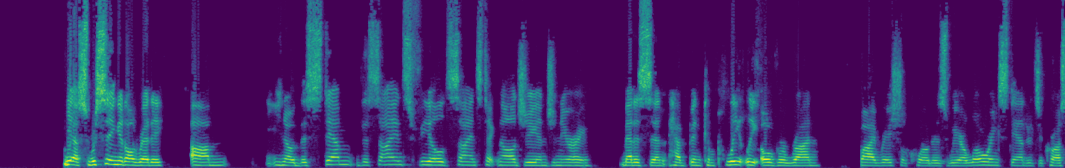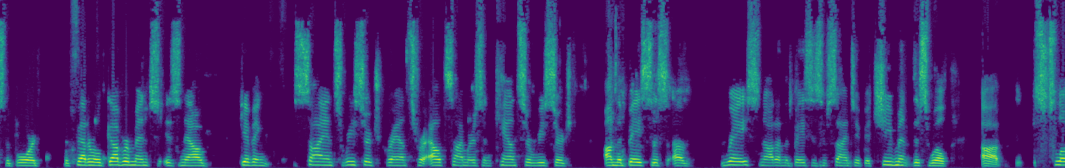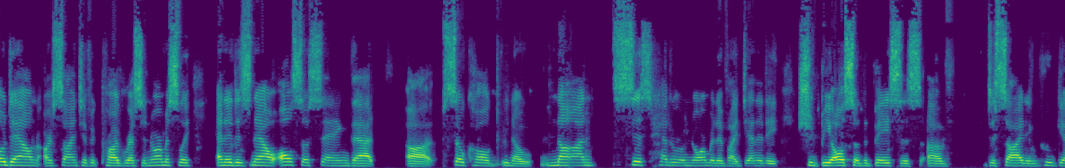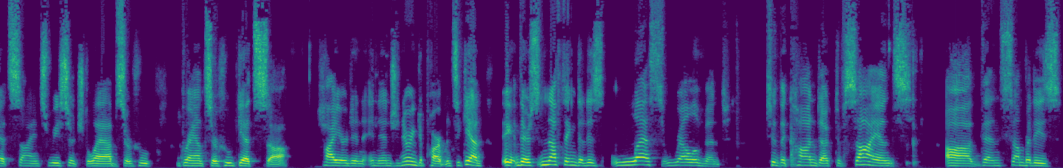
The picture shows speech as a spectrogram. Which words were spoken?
Yes, we're seeing it already. Um, you know, the STEM, the science field, science, technology, engineering, medicine have been completely overrun by racial quotas. We are lowering standards across the board. The federal government is now giving science research grants for Alzheimer's and cancer research on the basis of race, not on the basis of scientific achievement. This will uh, slow down our scientific progress enormously. And it is now also saying that uh, so-called, you know, non cis heteronormative identity should be also the basis of deciding who gets science research labs or who grants or who gets uh, hired in, in engineering departments. Again, it, there's nothing that is less relevant to the conduct of science uh, than somebody's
